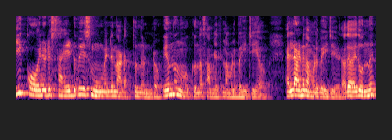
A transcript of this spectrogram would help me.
ഈ കോയിൻ ഒരു സൈഡ് വേസ് മൂവ്മെന്റ് നടത്തുന്നുണ്ടോ എന്ന് നോക്കുന്ന സമയത്ത് നമ്മൾ ബൈ ചെയ്യാവും. അല്ലാണ്ട് നമ്മൾ ബൈ ചെയ്യരുത്. അതായത് ഒന്ന്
